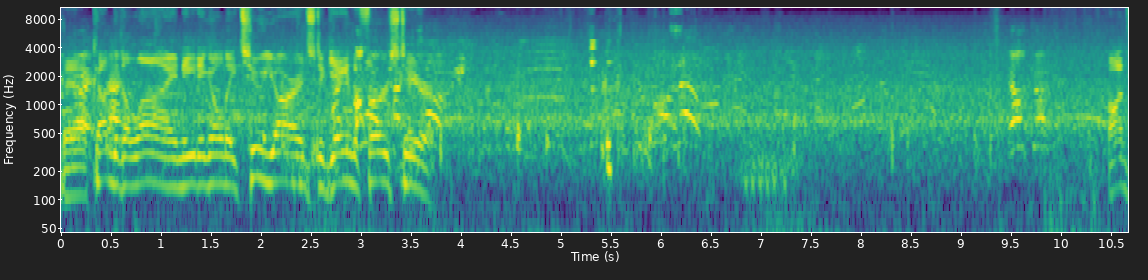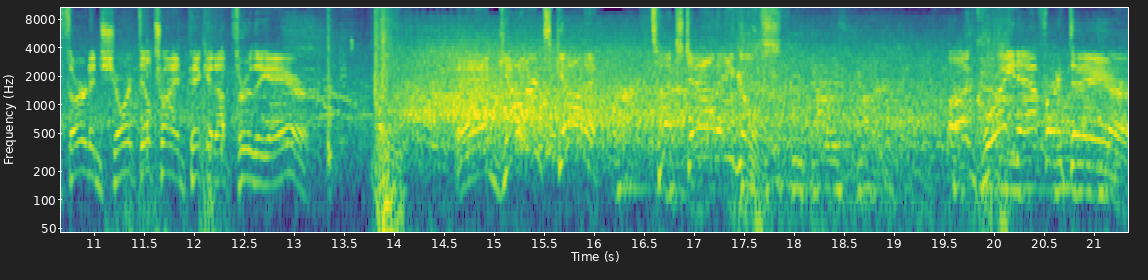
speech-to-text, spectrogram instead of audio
They'll come to the line needing only two yards to gain the first here. On third and short, they'll try and pick it up through the air. Goedert's got it. Touchdown, Eagles. A great effort there.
